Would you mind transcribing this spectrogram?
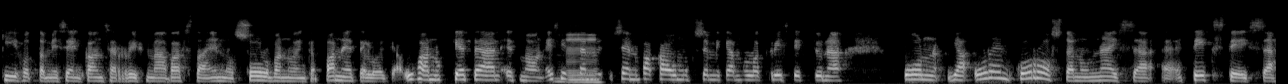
kiihottamisen kansanryhmää vastaan en ole solvannut enkä panetellut enkä uhannut ketään, että mä oon esittänyt mm. sen vakaumuksen, mikä mulla kristittynä on, ja olen korostanut näissä äh, teksteissä,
